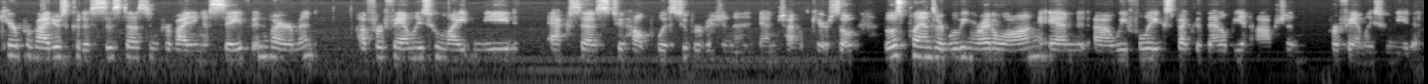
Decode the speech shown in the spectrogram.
care providers could assist us in providing a safe environment uh, for families who might need access to help with supervision and, and child care. So those plans are moving right along, and uh, we fully expect that that'll be an option for families who need it.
